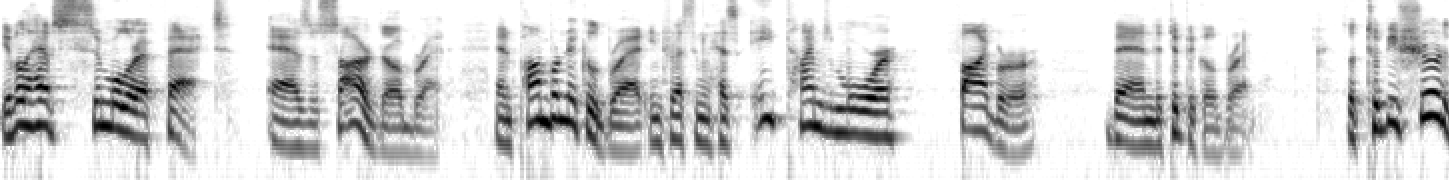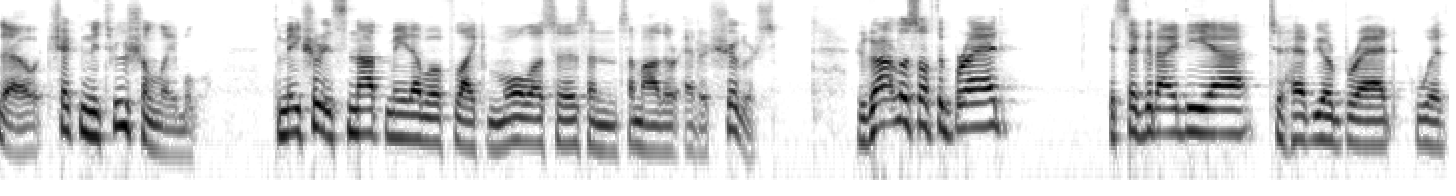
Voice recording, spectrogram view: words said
it will have similar effect as a sourdough bread. And pumpernickel bread, interestingly, has eight times more fiber than the typical bread. So to be sure though, check the nutrition label to make sure it's not made up of like molasses and some other added sugars. Regardless of the bread, it's a good idea to have your bread with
